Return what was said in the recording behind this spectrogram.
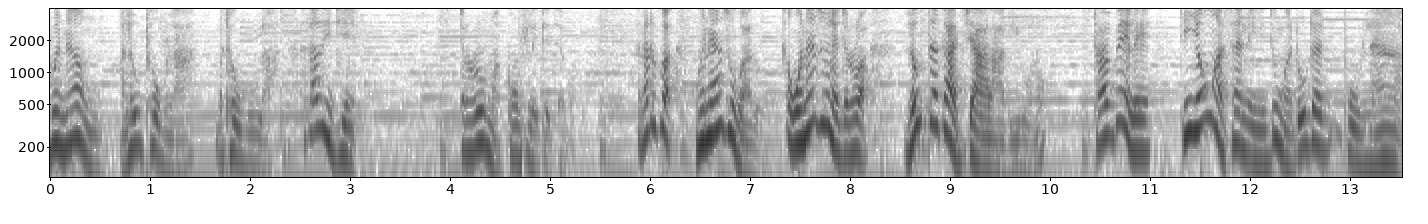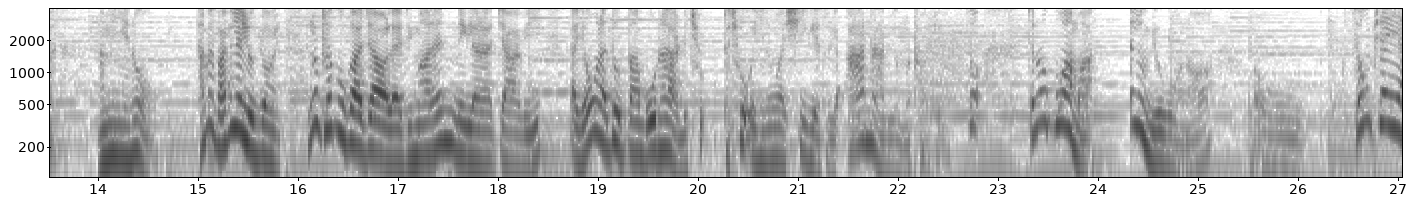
ဝန်ထမ်းကိုအလုပ်ထုတ်မလားမထုတ်ဘူးလားအစားစီဖြင့်ကျွန်တော်တို့မှာ conflict ဖြစ်တယ်ပေါ့နောက်တစ်ခုကဝန်ထမ်းဆိုပါစို့ဝန်ထမ်းဆိုရင်ကျွန်တော်တို့ကလှုပ်သက်ကကြာလာပြီပေါ့နော်ဒါပေမဲ့လည်းဒီရုံးမှာဆက်နေရင်သူ့မှာတိုးတက်ဖို့လမ်းကမမြင်တော့ဒါပေမဲ့ဘာဖြစ်လဲလို့ပြောရင်အလုပ်ထွက်ဖို့ကကြောက်လဲဒီမှာလဲနေလာတာကြာပြီရုံးကလည်းသူ့ပန်ပိုးထားတာတချို့တချို့အရင်တော့ရှိခဲ့ဆိုရအားနာပြီးတော့မထွက်ဖြစ်ဘူးဆိုတော့ ကျွန်တော်ဘဝမှာအဲ့လိုမျိုးပေါ့နော်ဟိုဆုံးဖြတ်ရ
